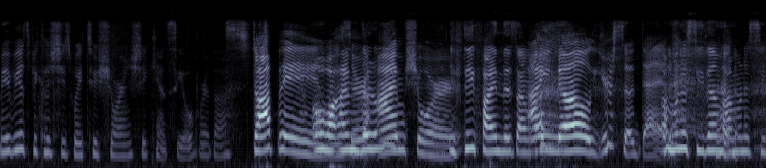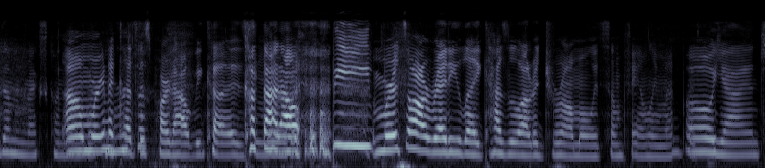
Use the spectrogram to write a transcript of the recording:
Maybe it's because she's way too short and she can't see over the. Stop it. Oh, I'm literally- I'm sure. If they find this, I'm. I know you're so dead. I'm gonna see them. I'm gonna see them in Mexico. and Um, we're gonna cut this part out because Cut that out. Beep. Mirza already like has a lot of drama with some family members. Oh yeah, and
